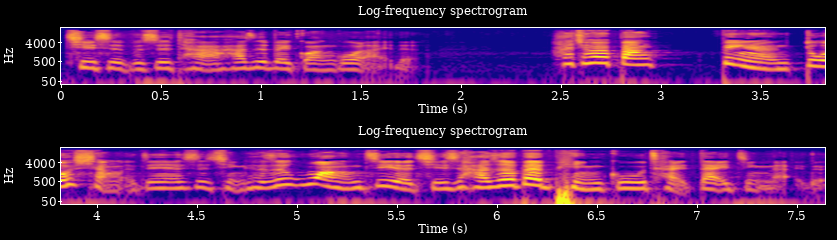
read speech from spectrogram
其实不是他，他是被关过来的。他就会帮病人多想了这件事情，可是忘记了，其实他是被评估才带进来的。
